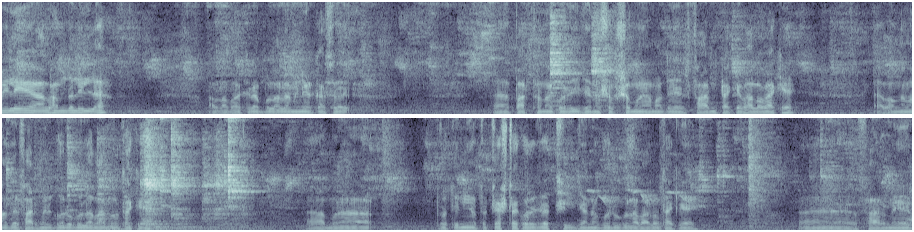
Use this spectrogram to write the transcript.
মিলিয়ে আলহামদুলিল্লাহ। আল্লাহ বাকরাবুল আলমিনের কাছে প্রার্থনা করি যেন সবসময় আমাদের ফার্মটাকে ভালো রাখে এবং আমাদের ফার্মের গরুগুলো ভালো থাকে। আমরা প্রতিনিয়ত চেষ্টা করে যাচ্ছি যেন গরুগুলো ভালো থাকে। ফার্মের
